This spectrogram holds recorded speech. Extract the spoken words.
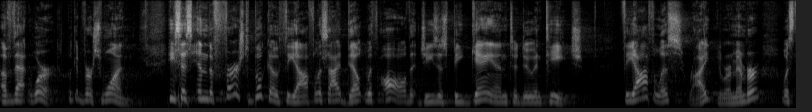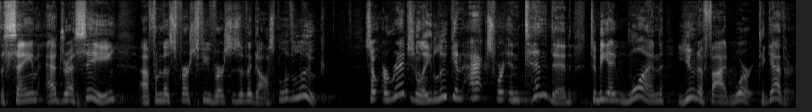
of that work. Look at verse 1. He says, In the first book, O Theophilus, I dealt with all that Jesus began to do and teach. Theophilus, right, you remember, was the same addressee uh, from those first few verses of the Gospel of Luke. So originally, Luke and Acts were intended to be a one unified work together.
